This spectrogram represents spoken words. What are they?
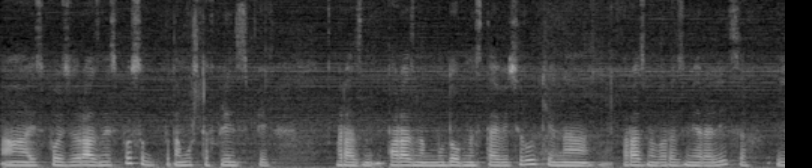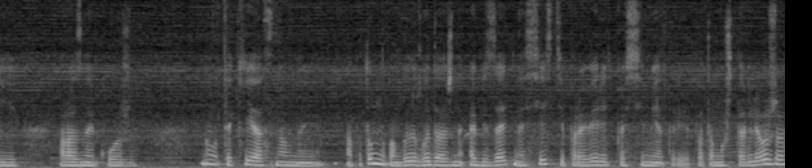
а, использую разные способы, потому что, в принципе, раз, по-разному удобно ставить руки на разного размера лицах и разной кожи. Ну, вот такие основные. А потом вы, вы должны обязательно сесть и проверить по симметрии, потому что лежа,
